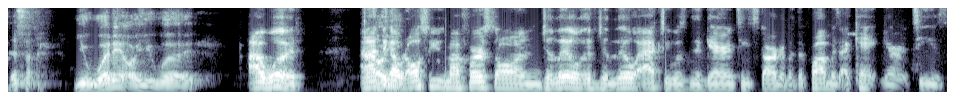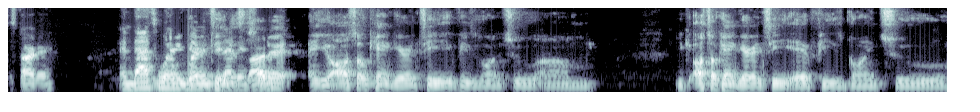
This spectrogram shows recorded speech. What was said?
There's some, you wouldn't or you would. I would. And I Oh, think I would also use my first on Jaleel if Jaleel actually was the guaranteed starter. But the problem is I can't guarantee he's the starter. And that's You where we can't run into guarantee the issue. starter, and you also can't guarantee if he's going to. um You also can't guarantee if he's going to.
